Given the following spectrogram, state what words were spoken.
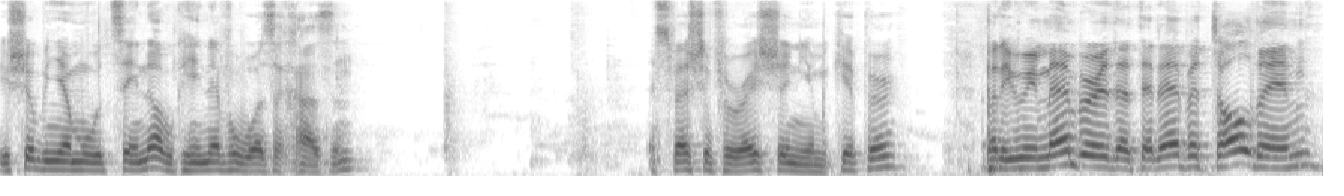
Yeshua Binyamin would say no, because he never was a Chazan, especially for Rosh Hashanah Yom Kippur. But he remembered that the Rebbe told him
